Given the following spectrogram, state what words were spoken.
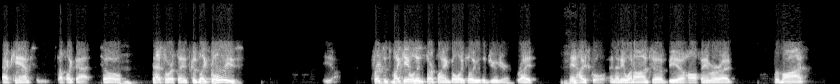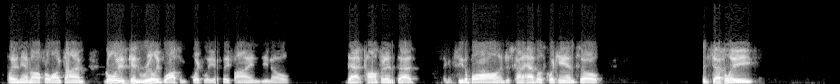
at camps and stuff like that. So mm-hmm. that sort of things. Because like goalies, yeah. For instance, Mike Gable didn't start playing goalie till he was a junior, right? Mm-hmm. In high school, and then he went on to be a Hall of Famer at Vermont. Played in the ML for a long time. Goalies can really blossom quickly if they find, you know, that confidence that they can see the ball and just kind of have those quick hands. So it's definitely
